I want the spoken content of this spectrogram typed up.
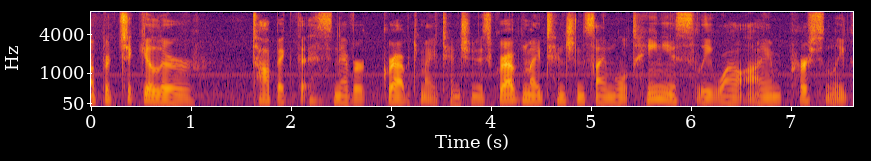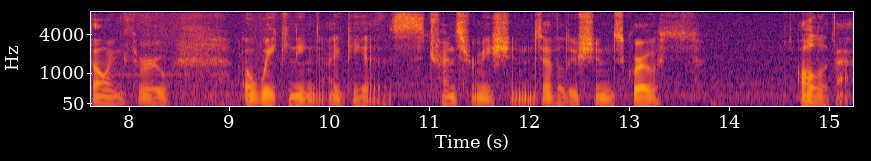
a particular topic that has never grabbed my attention has grabbed my attention simultaneously while I am personally going through awakening ideas, transformations, evolutions, growth, all of that.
